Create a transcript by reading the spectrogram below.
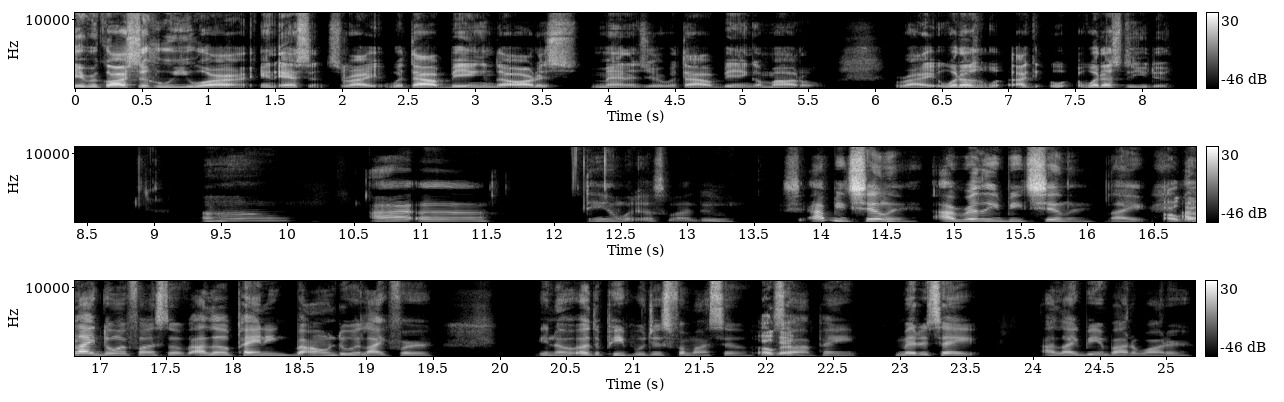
in regards to who you are, in essence, right, without being the artist manager, without being a model, right? What else? What else do you do? Um, I uh, damn, what else do I do? I be chilling. I really be chilling. Like Okay. I like doing fun stuff. I love painting, but I don't do it like for, you know, other people. Just for myself. Okay. So I paint, meditate. I like being by the water.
